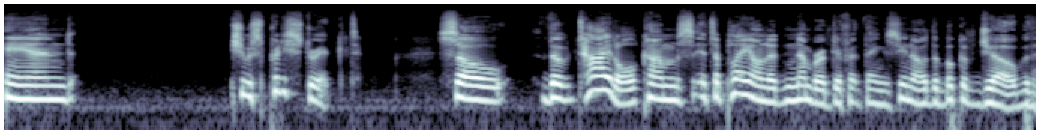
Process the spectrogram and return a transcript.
and she was pretty strict. So the title comes, it's a play on a number of different things. You know, the book of Job,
